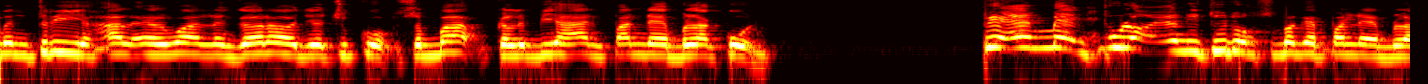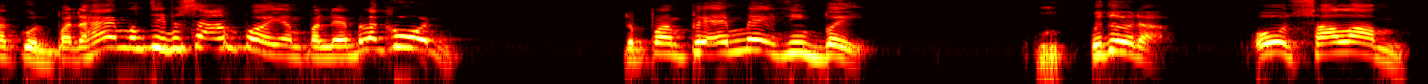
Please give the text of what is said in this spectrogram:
menteri hal ehwal negara dia cukup sebab kelebihan pandai berlakon. PMX pula yang dituduh sebagai pandai berlakon. Padahal menteri besar apa yang pandai berlakon? Depan PMX ni baik. Betul tak? Oh salam.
